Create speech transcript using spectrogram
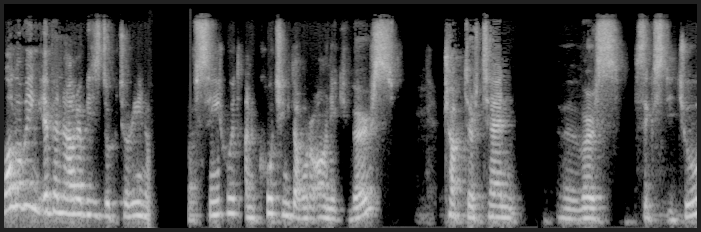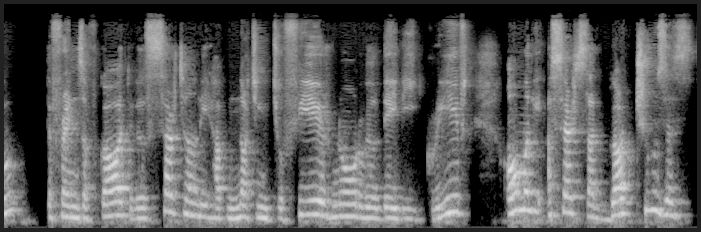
Following Ibn Arabi's doctrine of sainthood and quoting the Quranic verse, chapter 10, uh, verse 62, the friends of God will certainly have nothing to fear, nor will they be grieved. Omali asserts that God chooses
